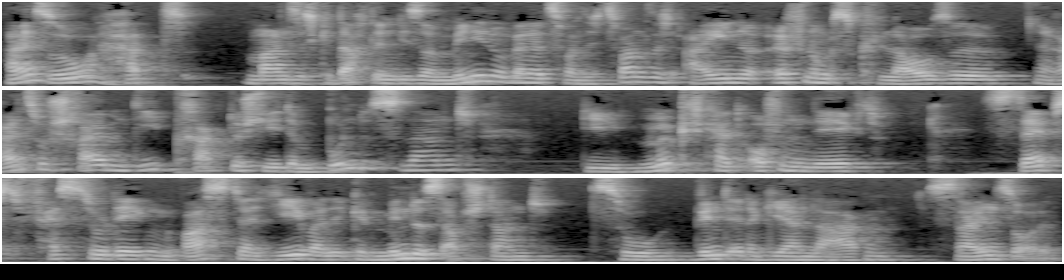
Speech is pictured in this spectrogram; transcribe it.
Also hat man sich gedacht, in dieser Mini-Novelle 2020 eine Öffnungsklausel reinzuschreiben, die praktisch jedem Bundesland die Möglichkeit offenlegt, selbst festzulegen, was der jeweilige Mindestabstand zu Windenergieanlagen sein soll.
